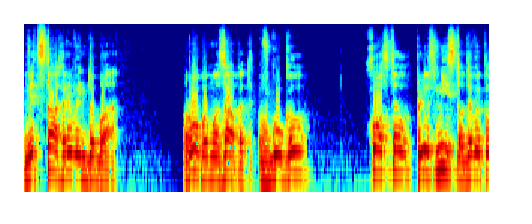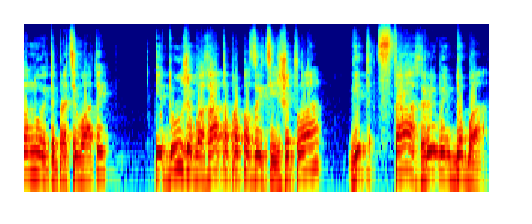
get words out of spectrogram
від 100 гривень доба. Робимо запит в Google, хостел плюс місто, де ви плануєте працювати. І дуже багато пропозицій житла від 100 гривень доба.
